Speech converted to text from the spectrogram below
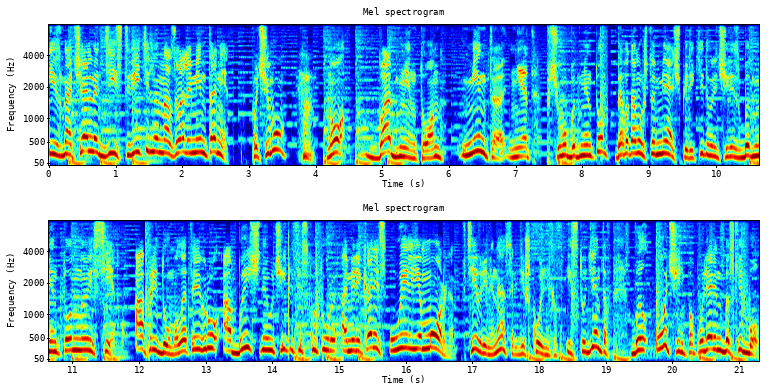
изначально действительно назвали Минтонет. Почему? Хм. Ну, бадминтон. Минта нет. Почему бадминтон? Да потому что мяч перекидывали через бадминтонную сетку. А придумал эту игру обычный учитель физкультуры, американец Уильям Морган. В те времена среди школьников и студентов был очень популярен баскетбол,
